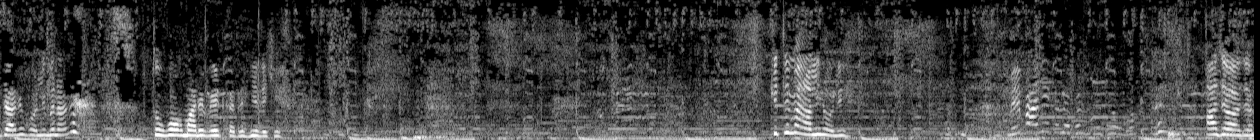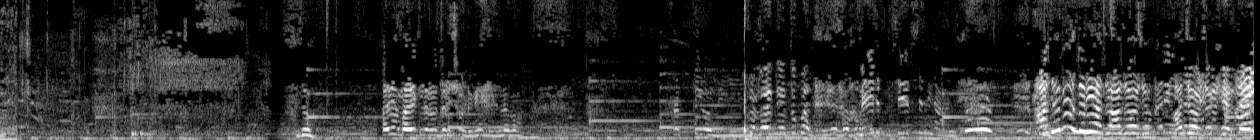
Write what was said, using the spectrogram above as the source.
साथ जा रही होली मनाने। तो वो हमारे वेट कर रही है देखिए। कितनी मना ली होली? आ जाओ आ जाओ अरे हमारे कलर उधर छूट गए लगा दे तू मेरे जेब से निकाल आ जाओ ना अंदर ही आ जाओ आ जाओ आ जाओ आ जाओ खेलते हैं।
